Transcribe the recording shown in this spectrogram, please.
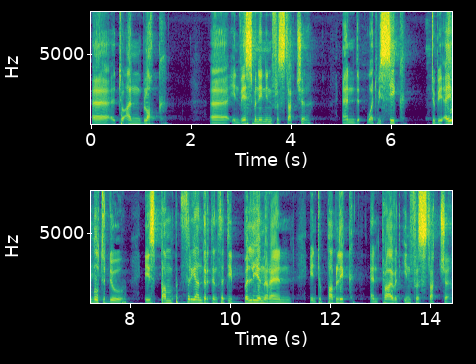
uh, to unblock uh, investment in infrastructure. And what we seek to be able to do is pump 330 billion rand into public and private infrastructure.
